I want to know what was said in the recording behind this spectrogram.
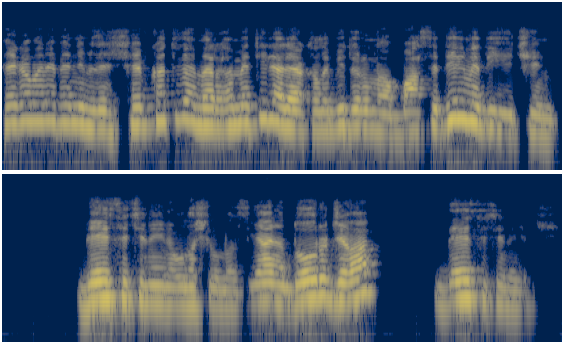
Peygamber Efendimizin şefkati ve merhametiyle alakalı bir durumdan bahsedilmediği için D seçeneğine ulaşılmaz. Yani doğru cevap D seçeneğidir.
